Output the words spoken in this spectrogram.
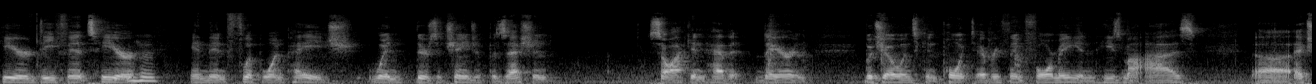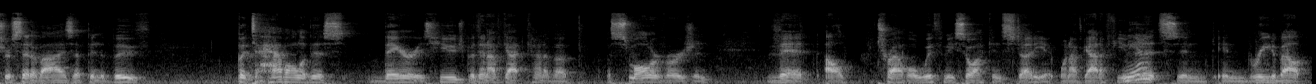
here defense here Mm-hmm. and then flip one page when there's a change of possession so I can have it there, and Butch Owens can point to everything for me, and he's my eyes, uh, extra set of eyes up in the booth. But to have all of this there is huge. But then I've got kind of a, a smaller version that I'll travel with me so I can study it when I've got a few Yeah. minutes and, and read about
